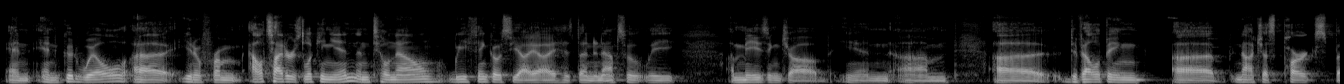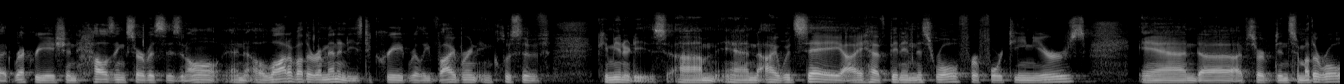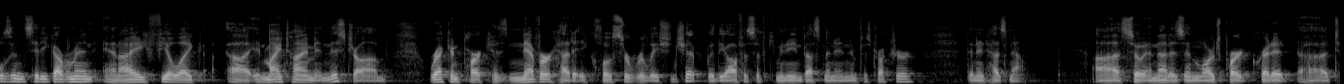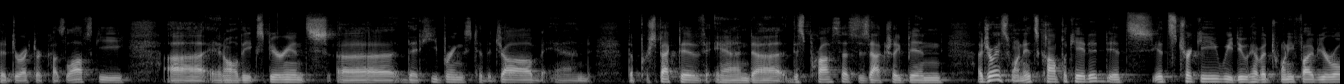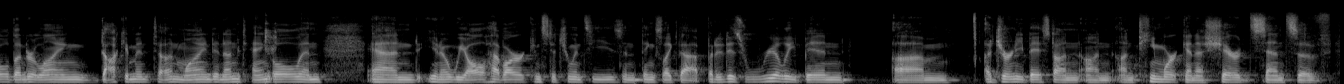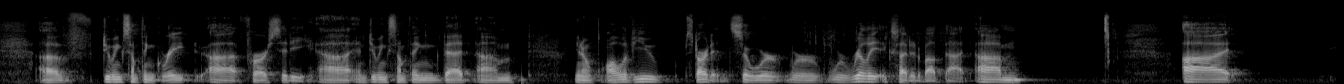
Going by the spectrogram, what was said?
and, and goodwill. Uh, you know, from outsiders looking in until now, we think OCII has done an absolutely amazing job in um, uh, developing uh, not just parks, but recreation, housing services, and all, and a lot of other amenities to create really vibrant, inclusive communities. Um, and I would say I have been in this role for 14 years, and uh, I've served in some other roles in city government. And I feel like uh, in my time in this job, Rec and Park has never had a closer relationship with the Office of Community Investment and Infrastructure than it has now. Uh, so, and that is in large part credit uh, to Director Kozlowski uh, and all the experience that he brings to the job and the perspective. And this process has actually been a joyous one. It's complicated. It's it's tricky. We do have a 25-year-old underlying document to unwind and untangle, and and you know we all have our constituencies and things like that. But it has really been. Um, a journey based on teamwork and a shared sense of of doing something great uh, for our city uh, and doing something that um, you know all of you started. So we're we're we're really excited about that. Um, uh,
